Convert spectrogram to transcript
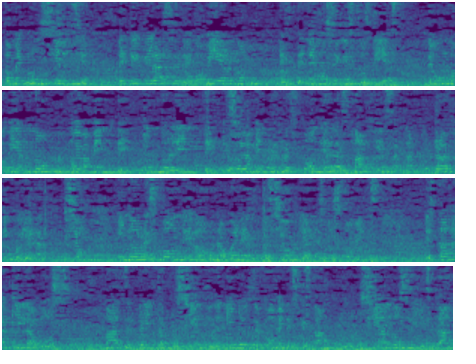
tomen conciencia de qué clase de gobierno tenemos en estos días. De un gobierno nuevamente indolente, que solamente responde a las mafias, al narcotráfico y a la corrupción, y no responde a una buena educación y a nuestros jóvenes. Están aquí la voz, más del 30% de niños, de jóvenes que están pronunciándose y están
